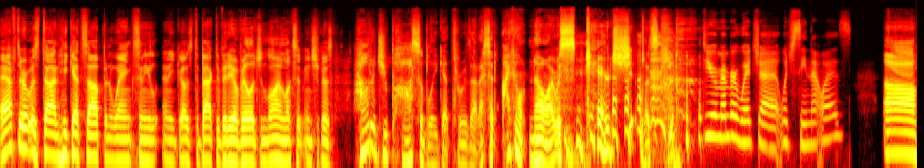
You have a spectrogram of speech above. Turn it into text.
after it was done, he gets up and winks and he and he goes to back to Video Village and Lauren looks at me and she goes, How did you possibly get through that? I said, I don't know. I was scared shitless. Do you remember which uh, which scene that was? Uh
